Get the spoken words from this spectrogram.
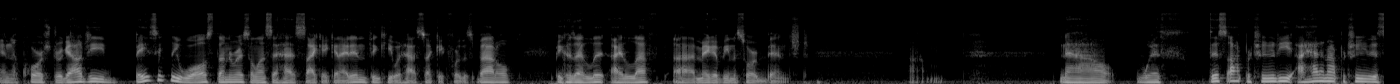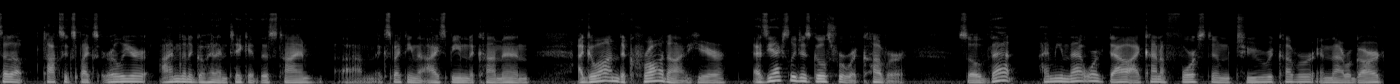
And of course, Dragalge basically walls Thundurus unless it has Psychic, and I didn't think he would have Psychic for this battle because I lit I left uh, Mega Venusaur benched. Um, now, with this opportunity, I had an opportunity to set up Toxic Spikes earlier. I'm going to go ahead and take it this time, um, expecting the Ice Beam to come in. I go out into Crawdaunt here, as he actually just goes for recover. So that, I mean, that worked out. I kind of forced him to recover in that regard.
